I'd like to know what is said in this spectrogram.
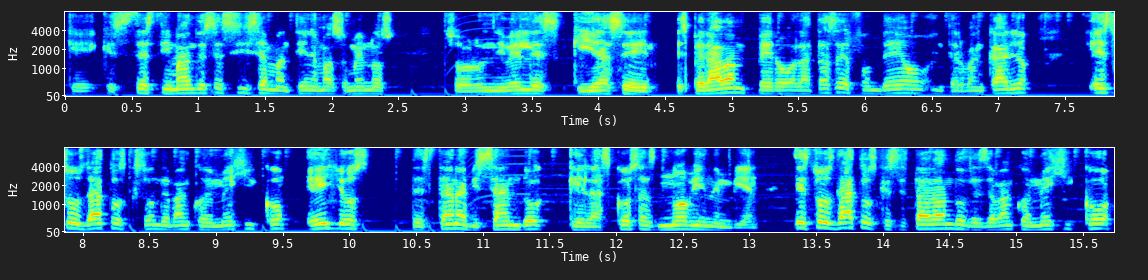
que, que, se está estimando, ese sí se mantiene más o menos sobre los niveles que ya se esperaban, pero la tasa de fondeo interbancario, estos datos que son de Banco de México, ellos te están avisando que las cosas no vienen bien. Estos datos que se está dando desde Banco de México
